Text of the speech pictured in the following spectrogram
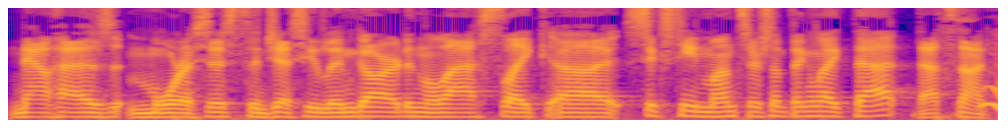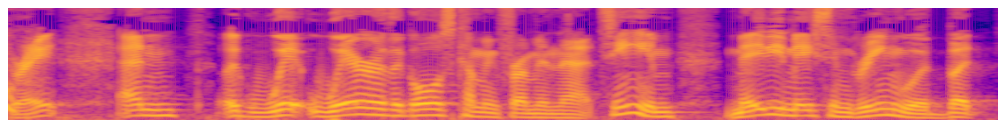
now has more assists than Jesse Lingard in the last like uh, 16 months or something like that. That's not great. And like wh- where are the goals coming from in that team? Maybe Mason Greenwood, but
